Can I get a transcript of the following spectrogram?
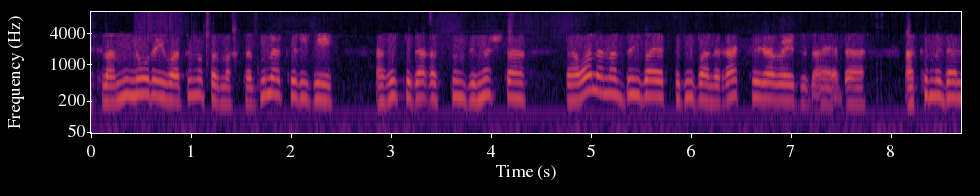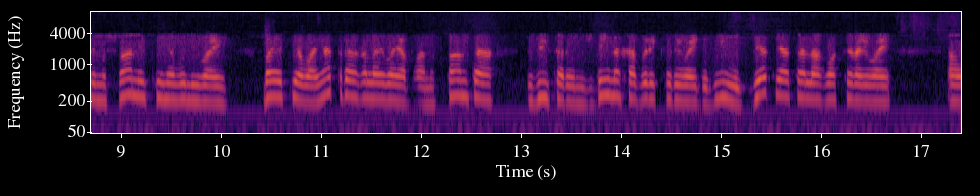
اسلامي نورو هیوادونو پرمختګونه کړي دي هغه کې دغه ستونزې نشته دا ولا نه دوی باید په دې باندې غږ کړی وای د اکمې ډلې مشران یې کینولي وای باید یو آیات راغلی وای افغانستان ته د دوی سره نږدې نه خبرې کړې وای د دوی عضویت یا ته لغوه کړی وای او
